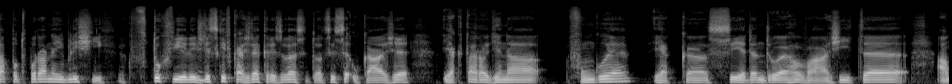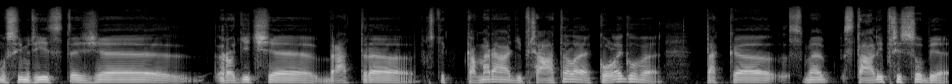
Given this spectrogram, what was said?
ta podpora nejbližších. V tu chvíli, vždycky v každé krizové situaci se ukáže, jak ta rodina funguje, jak si jeden druhého vážíte a musím říct, že rodiče, bratr, prostě kamarádi, přátelé, kolegové, tak eh, jsme stáli při sobě.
